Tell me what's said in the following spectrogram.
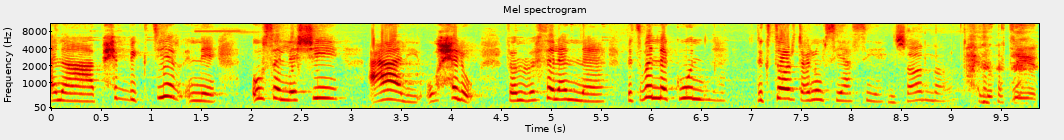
أنا بحب كثير إني أوصل لشيء عالي وحلو. فمثلا بتمنى أكون دكتورة علوم سياسية. إن شاء الله. حلو كثير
